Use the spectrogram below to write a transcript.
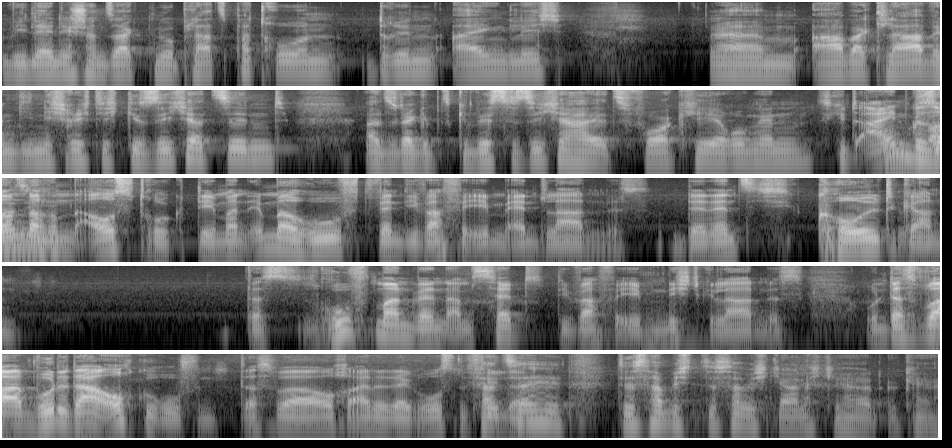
wie Lenny schon sagt, nur Platzpatronen drin eigentlich. Ähm, aber klar, wenn die nicht richtig gesichert sind, also da gibt es gewisse Sicherheitsvorkehrungen. Es gibt einen um besonderen Ausdruck, den man immer ruft, wenn die Waffe eben entladen ist. Der nennt sich Cold Gun. Das ruft man, wenn am Set die Waffe eben nicht geladen ist. Und das war, wurde da auch gerufen. Das war auch einer der großen Fehler. Tatsächlich, das habe ich, das hab ich gar nicht gehört, okay.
